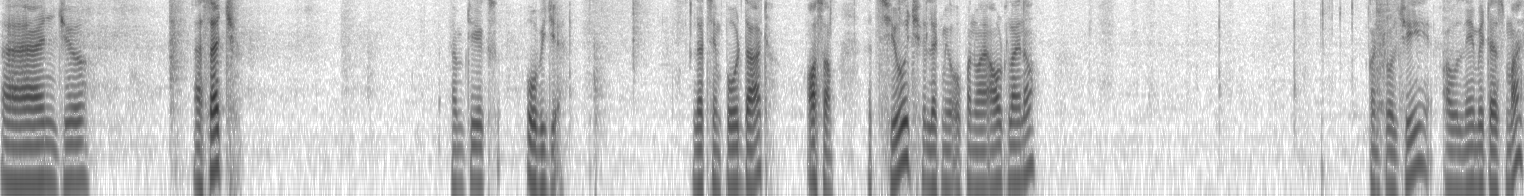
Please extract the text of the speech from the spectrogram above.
and uh, asset mtx obj let's import that. Awesome. It's huge. Let me open my outliner. Control G. I will name it as my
